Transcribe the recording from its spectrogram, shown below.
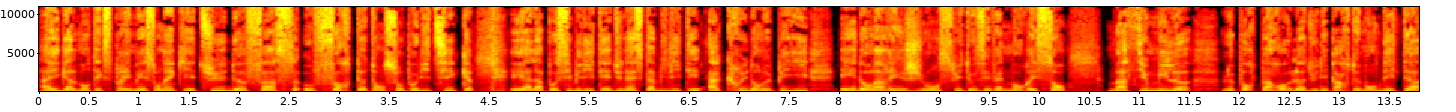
a également exprimé son inquiétude face aux fortes tensions politiques et à la possibilité d'une instabilité accrue dans le pays et dans la région suite aux événements récents. Matthew Miller, le porte-parole du département d'État,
